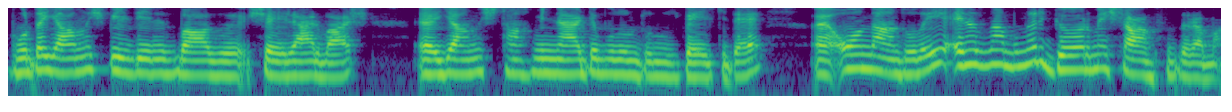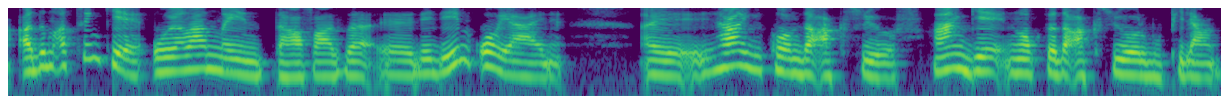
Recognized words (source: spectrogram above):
burada yanlış bildiğiniz bazı şeyler var. Yanlış tahminlerde bulundunuz belki de. Ondan dolayı en azından bunları görme şansıdır ama. Adım atın ki oyalanmayın daha fazla dediğim o yani hangi konuda aksıyor, hangi noktada aksıyor bu plan.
